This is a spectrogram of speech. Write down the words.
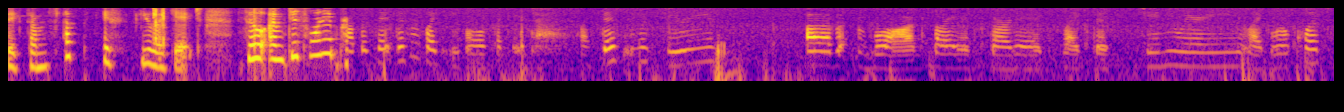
big thumbs up if you like it. So I'm just wanting to preface it. This is like April 2nd. This is a series of vlogs that I had started like this January, like little clips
